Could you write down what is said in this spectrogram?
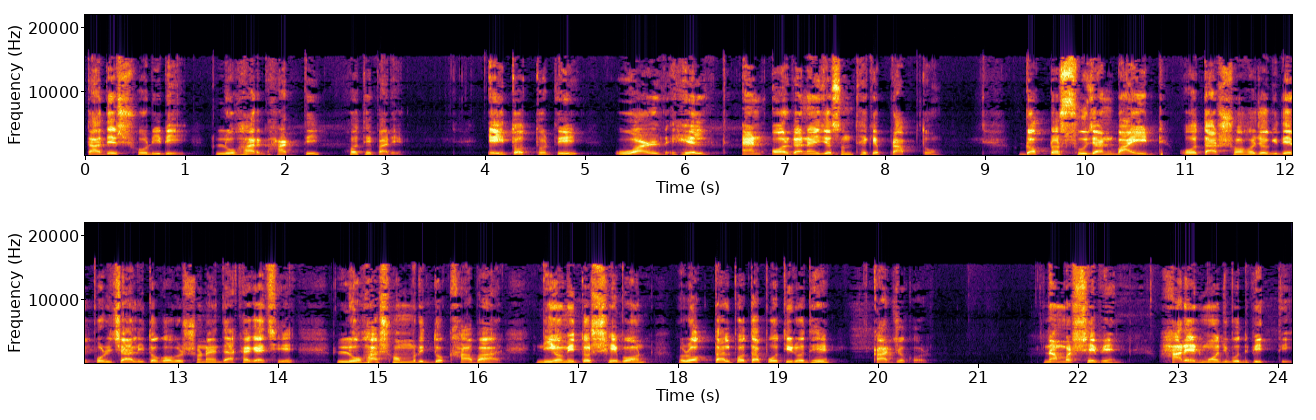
তাদের শরীরে লোহার ঘাটতি হতে পারে। এই তথ্যটি ওয়ার্ল্ড হেলথ অ্যান্ড অর্গানাইজেশন থেকে প্রাপ্ত। ডক্টর সুজান বাইড ও তার সহযোগীদের পরিচালিত গবেষণায় দেখা গেছে, লোহা সমৃদ্ধ খাবার নিয়মিত সেবন, রক্তাল্পতা প্রতিরোধে কার্যকর। নাম্বার সেভেন, হাড়ের মজবুত ভিত্তি।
